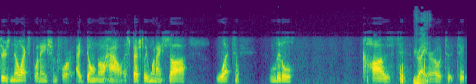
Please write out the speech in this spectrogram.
there's no explanation for it. I don't know how, especially when I saw what little caused right. Perro to, to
